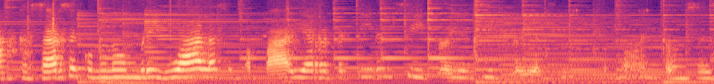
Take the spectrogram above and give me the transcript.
a casarse con un hombre igual a su papá y a repetir el ciclo y el ciclo y el ciclo, ¿no? Entonces,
